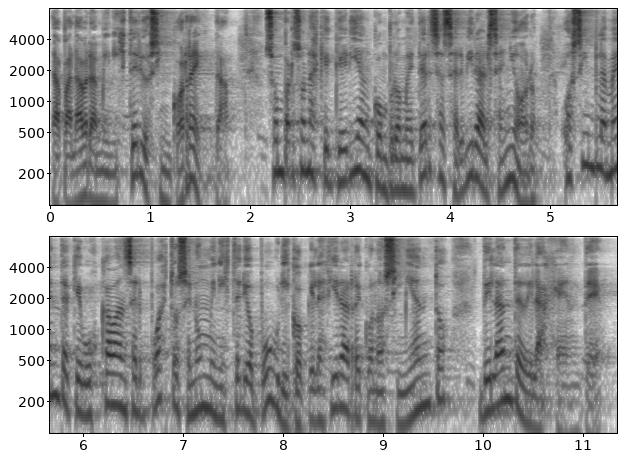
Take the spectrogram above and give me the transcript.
La palabra ministerio es incorrecta. Son personas que querían comprometerse a servir al Señor o simplemente que buscaban ser puestos en un ministerio público que les diera reconocimiento delante de la gente.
